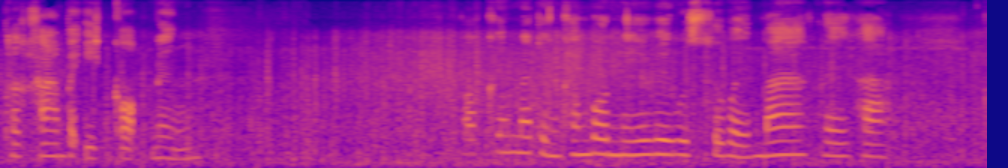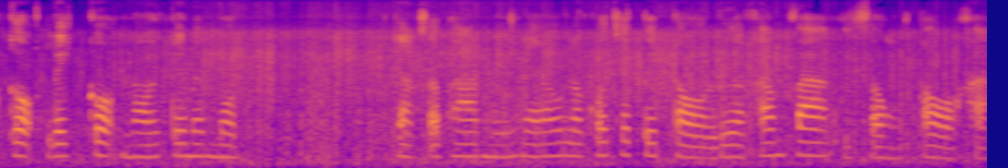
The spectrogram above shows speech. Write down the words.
เพื่อข้ามไปอีกเกาะหนึ่งพอขึ้นมาถึงข้างบนนี้วิวสวยมากเลยค่ะ เกาะเล็กเกาะน้อยเต็มไปหมด จากสะพานนี้แล้วเราก็จะไปต่อเรือข้ามฟากอีกสองต่อค่ะ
